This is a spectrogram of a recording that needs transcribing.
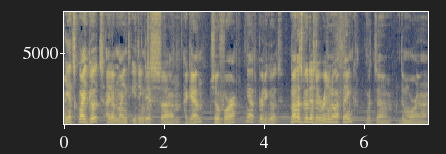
Yeah, it's quite good. I don't mind eating this um, again so far. Yeah, it's pretty good. Not as good as the original, I think, with um, the more uh,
